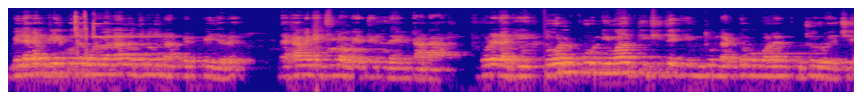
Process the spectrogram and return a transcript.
বেল আইকন ক্লিক করতে বলবে না, নতুন নতুন আপডেট পেয়ে যাবে। দেখা হবে নেক্সট ব্লগে টিল দেন টাটা। বলে রাখি, দোল পূর্ণিমার তিথিতে কিন্তু লাড্ডু গোপালের পুজো রয়েছে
